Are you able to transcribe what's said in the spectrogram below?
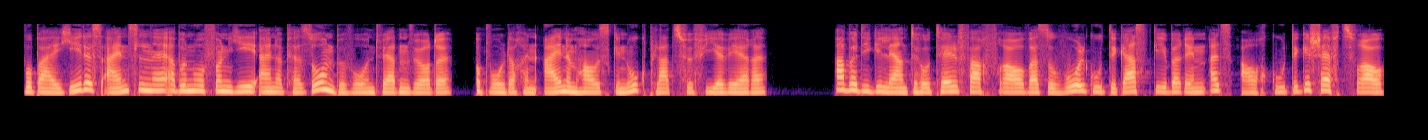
wobei jedes einzelne aber nur von je einer Person bewohnt werden würde, obwohl doch in einem Haus genug Platz für vier wäre. Aber die gelernte Hotelfachfrau war sowohl gute Gastgeberin als auch gute Geschäftsfrau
